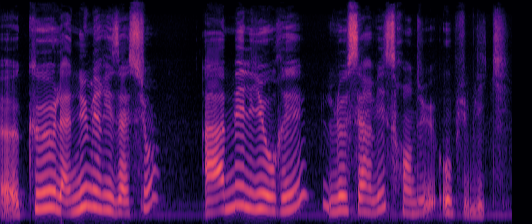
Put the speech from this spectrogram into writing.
euh, que la numérisation a amélioré le service rendu au public?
